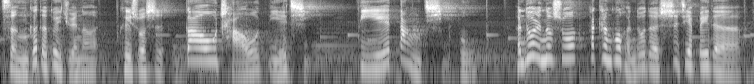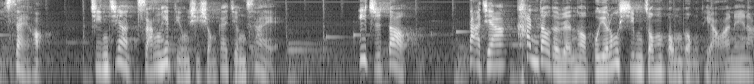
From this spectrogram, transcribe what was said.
整个的对决呢，可以说是高潮迭起，跌宕起伏。很多人都说他看过很多的世界杯的比赛哈，真正长一场是上盖精彩诶。一直到大家看到的人哈，不要拢心中蹦蹦跳啊那啦。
